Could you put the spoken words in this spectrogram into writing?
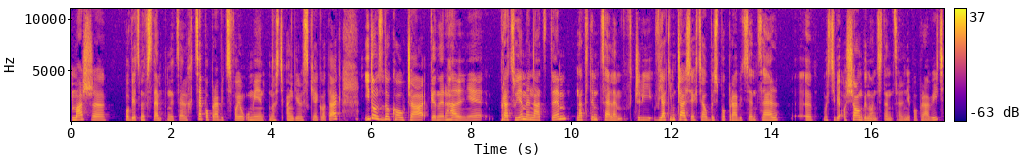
Masz e, powiedzmy wstępny cel, chcę poprawić swoją umiejętność angielskiego, tak? Idąc do coacha, generalnie pracujemy nad tym, nad tym celem, czyli w jakim czasie chciałbyś poprawić ten cel, właściwie osiągnąć ten cel, nie poprawić,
